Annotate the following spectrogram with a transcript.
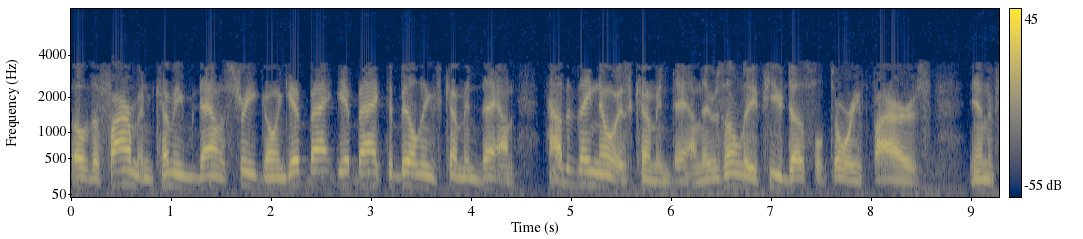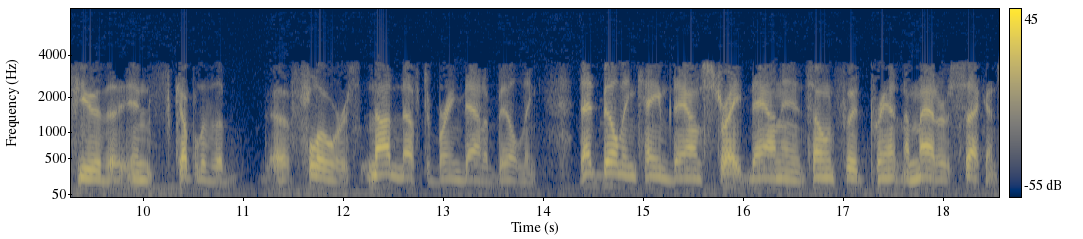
of the firemen coming down the street, going, "Get back, get back! The building's coming down." How did they know it was coming down? There was only a few desultory fires in a few of the in a couple of the uh, floors, not enough to bring down a building. That building came down straight down in its own footprint in a matter of seconds,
